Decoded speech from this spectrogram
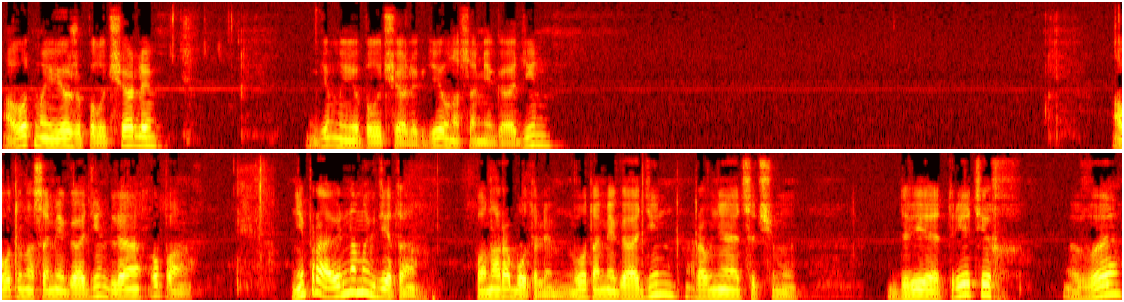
А вот мы ее же получали. Где мы ее получали? Где у нас омега-1? А вот у нас омега-1 для... Опа! Неправильно мы где-то понаработали. Вот омега-1 равняется чему? 2 третьих в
